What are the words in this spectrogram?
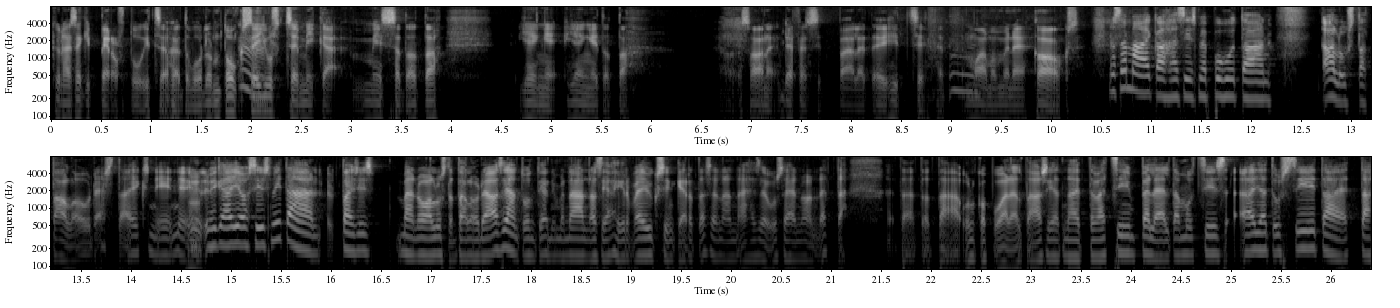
kyllähän sekin perustuu itseohjautuvuudelle, mutta onko mm. se just se, mikä, missä tota, jengi, jengi tota, saa ne defenssit päälle, että ei hitsi, että mm. maailma menee kaaukseen. No samaan aikaanhan siis me puhutaan alustataloudesta, eikö niin? Mm. Mikä ei ole siis mitään, tai siis mä en ole alustatalouden asiantuntija, niin mä näen asian hirveän yksinkertaisena, näinhän se usein on, että, että tota, ulkopuolelta asiat näyttävät simppeleiltä, mutta siis ajatus siitä, että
